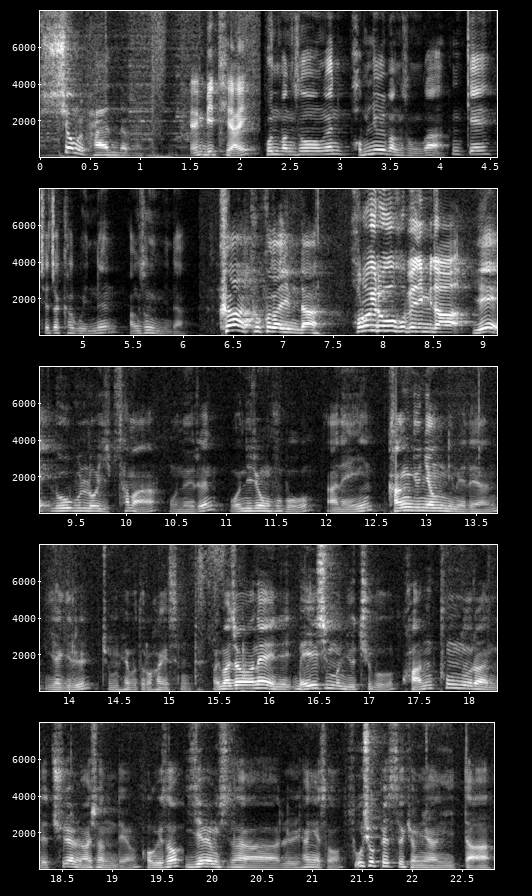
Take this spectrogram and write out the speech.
시험을 봐야 된다고 생각합니다. MBTI? 본 방송은 법률 방송과 함께 제작하고 있는 방송입니다. 크아 크로코다입니다. 호로이루 호변입니다. 예, 로우블로 23화. 오늘은 원희룡 후보 아내인 강윤영님에 대한 이야기를 좀 해보도록 하겠습니다. 얼마 전에 매일신문 유튜브 관풍루라는 데 출연을 하셨는데요. 거기서 이재명 지사를 향해서 소시오패스 경향이 있다.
